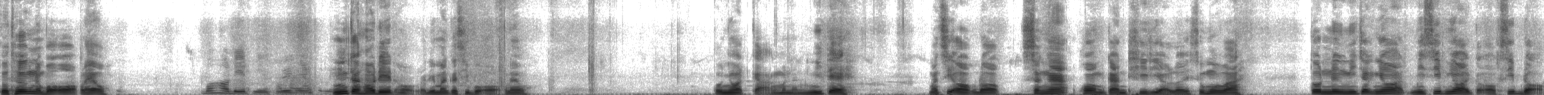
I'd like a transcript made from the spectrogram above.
ตัวเทิงน่ะบ่ออกแล้วบ่เฮาเด็ดนี่ทำไมอืมก็เฮาเด็ดออกอันนี้มันก็สิบ่ออกแล้ว ตัวยอดกลางมันนั่นมีแต่มันสิออกดอกสะงะพร้อมกันทีเดียวเลย สมมุติว่า ต้นหนึ่งมีจักยอด มีสิบยอดก็ออกสิบดอก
